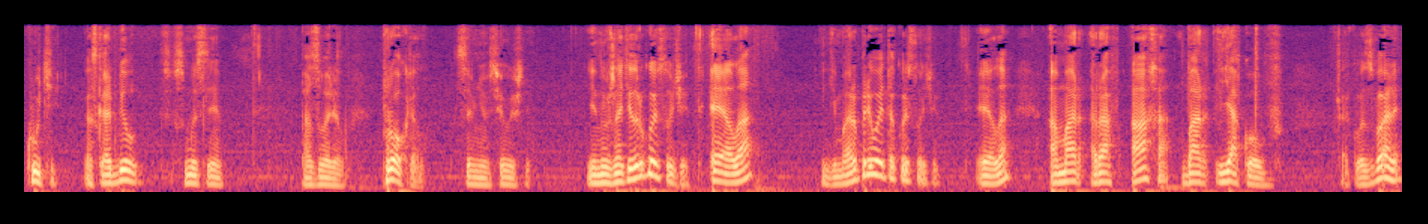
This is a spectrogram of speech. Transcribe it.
Кути. Оскорбил в смысле позорил, проклял с именем Всевышнего. И нужно найти другой случай. Эла, Гемара приводит такой случай. Эла, Амар Раф Аха Бар Яков. Так его звали,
